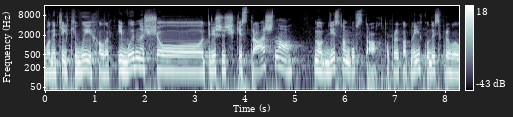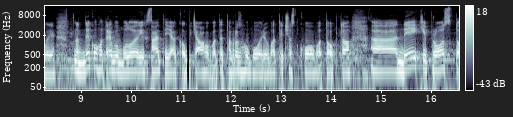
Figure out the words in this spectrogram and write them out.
вони тільки виїхали, і видно, що трішечки страшно. Ну, дійсно був страх. Наприклад, ну їх кудись привели. Ну, декого треба було їх, знаєте, як витягувати, там розговорювати частково. Тобто е- деякі просто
